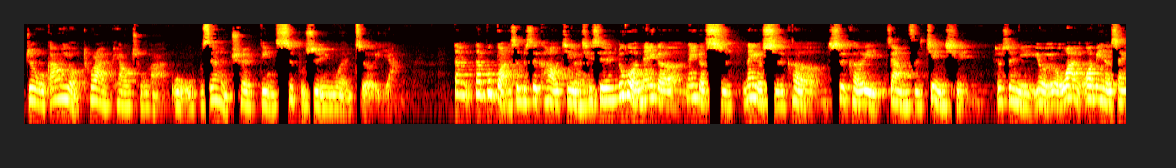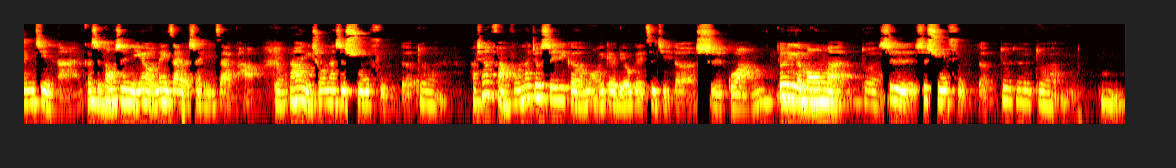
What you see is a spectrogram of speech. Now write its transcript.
就我刚刚有突然飘出来，我我不是很确定是不是因为这样。但但不管是不是靠近，其实如果那个那个时那个时刻是可以这样子进行，就是你有有外外面的声音进来，可是同时你也有内在的声音在跑，对。然后你说那是舒服的，对，好像仿佛那就是一个某一个留给自己的时光，就是一个 moment，、对，是是舒服的，对对对，嗯，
